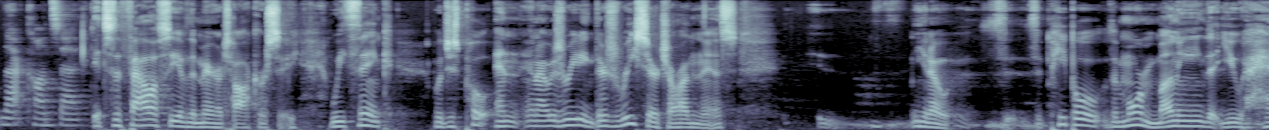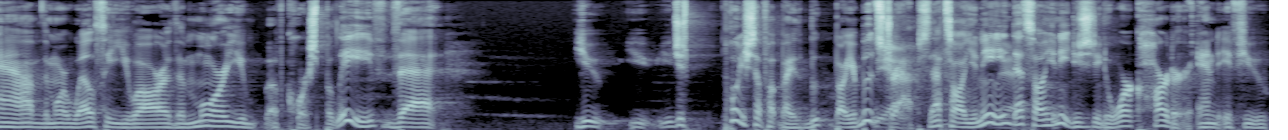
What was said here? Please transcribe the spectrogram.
that concept. it's the fallacy of the meritocracy. We think we'll just pull and and I was reading there's research on this. You know, the, the people the more money that you have, the more wealthy you are, the more you of course believe that you you you just pull yourself up by the boot by your bootstraps. That's all you need. That's all you need. You just need to work harder and if you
